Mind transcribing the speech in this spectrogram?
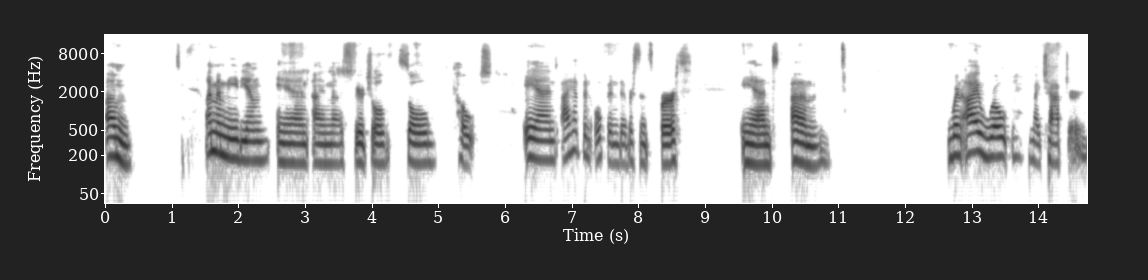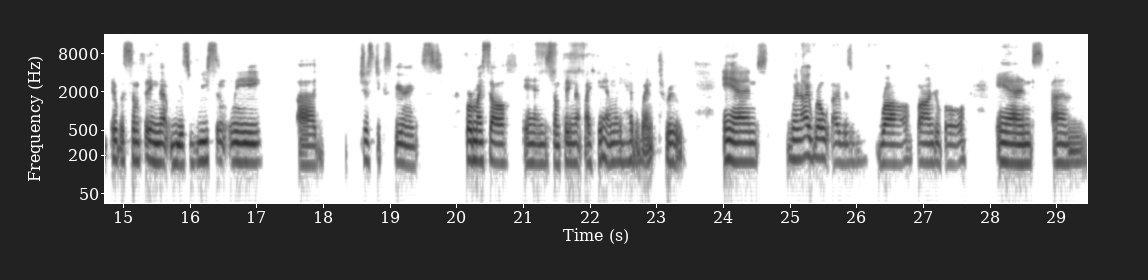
um, i'm a medium and i'm a spiritual soul coach and i have been opened ever since birth and um, when I wrote my chapter, it was something that was recently uh, just experienced for myself and something that my family had went through. And when I wrote, I was raw, vulnerable, and um,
